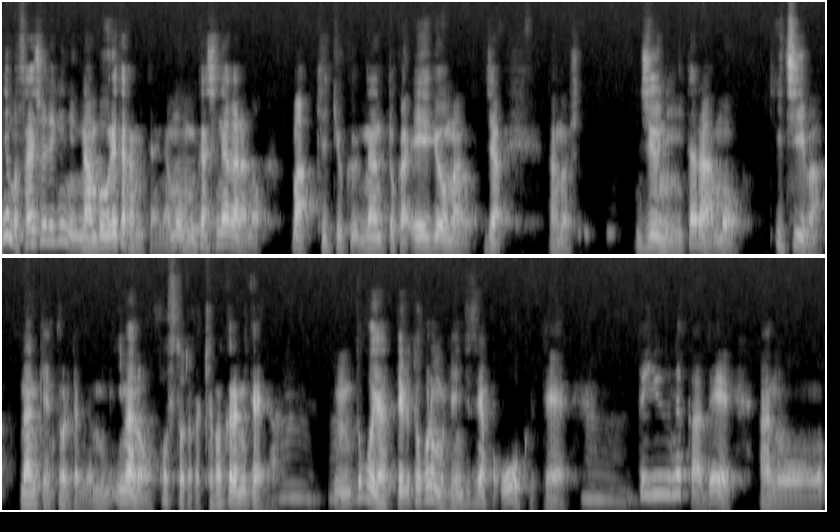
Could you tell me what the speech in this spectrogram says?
でも最終的に何本売れたかみたいな、もう昔ながらの、まあ結局なんとか営業マン、じゃあ、あの、10人いたらもう1位は何件取れたみたいな、今のホストとかキャバクラみたいな、うんうん、とこをやってるところも現実にやっぱ多くて、うんっていう中で、あのー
